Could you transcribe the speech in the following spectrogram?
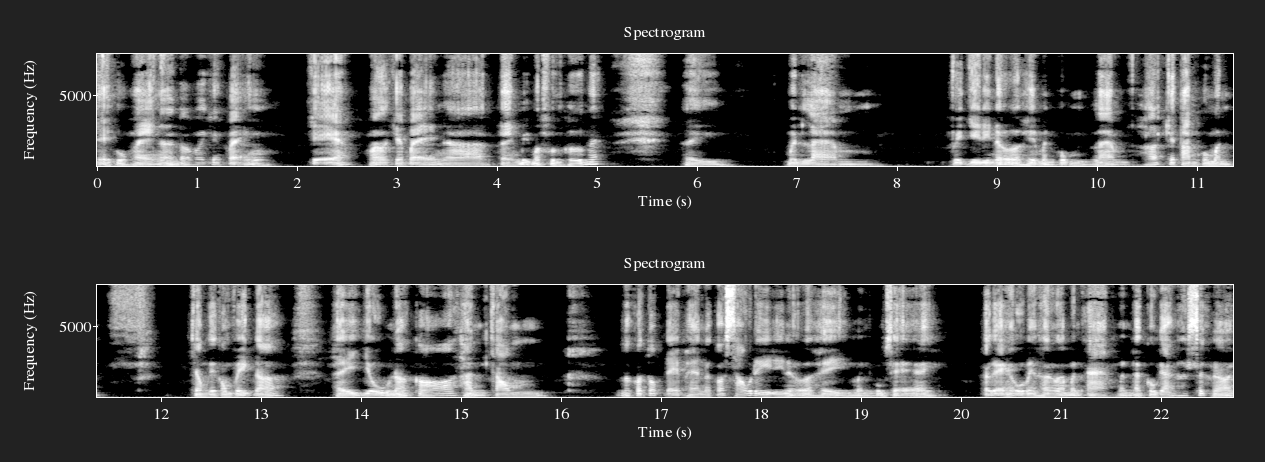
sẻ của Hoàng á, đối với các bạn trẻ hoặc là các bạn à, đang bị mất phương hướng á thì mình làm việc gì đi nữa thì mình cũng làm hết cái tâm của mình. Trong cái công việc đó thì dù nó có thành công nó có tốt đẹp hay nó có xấu đi đi nữa thì mình cũng sẽ tự an ủi bản thân là mình à mình đã cố gắng hết sức rồi.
